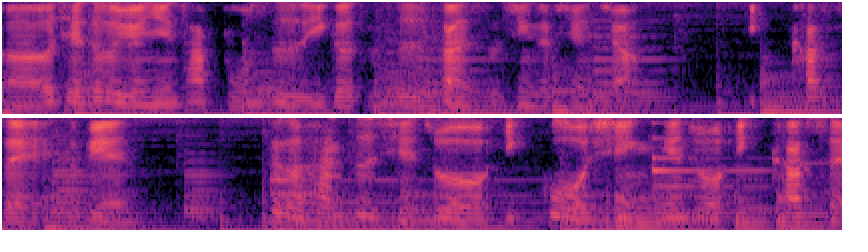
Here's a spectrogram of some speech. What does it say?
呃，而且这个原因它不是一个只是暂时性的现象。一過性这边这个汉字写作一过性，念作一過性，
